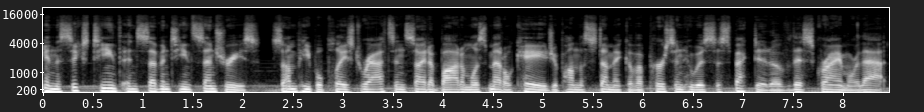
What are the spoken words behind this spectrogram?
In the 16th and 17th centuries, some people placed rats inside a bottomless metal cage upon the stomach of a person who was suspected of this crime or that.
